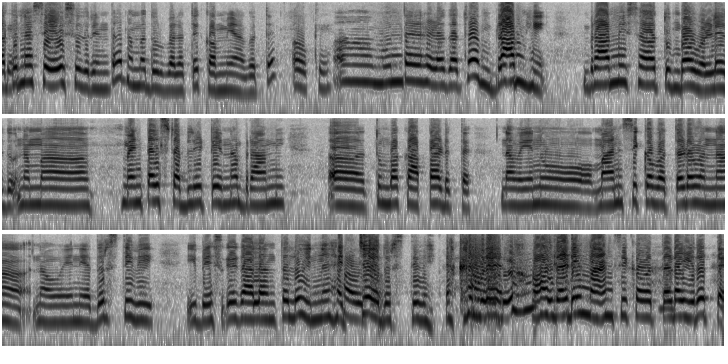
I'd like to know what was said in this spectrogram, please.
ಅದನ್ನ ಸೇವಿಸೋದ್ರಿಂದ ನಮ್ಮ ದುರ್ಬಲತೆ ಕಮ್ಮಿ ಆಗುತ್ತೆ. ಮುಂದೆ ಹೇಳೋದಾದ್ರೆ ಬ್ರಾಹ್ಮಿ. ಬ್ರಾಹ್ಮಿ ಸಹ ತುಂಬಾ ಒಳ್ಳೇದು. ನಮ್ಮ ಮೆಂಟಲ್ ಸ್ಟೆಬಿಲಿಟಿಯನ್ನ ಬ್ರಾಹ್ಮಿ ತುಂಬಾ ಕಾಪಾಡುತ್ತೆ. ನಾವೇನು ಮಾನಸಿಕ ಒತ್ತಡವನ್ನ ನಾವು ಏನು ಎದುರಿಸ್ತೀವಿ ಈ ಬೇಸಿಗೆಗಾಲ ಅಂತಲೂ ಇನ್ನೂ ಹೆಚ್ಚು ಎದುರಿಸ್ತೀವಿ. ಯಾಕಂದ್ರೆ. ಆಲ್ರೆಡಿ ಮಾನಸಿಕ ಒತ್ತಡ ಇರುತ್ತೆ.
